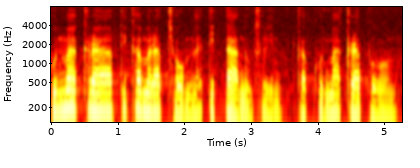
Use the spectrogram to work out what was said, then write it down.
คุณมากครับที่เข้ามารับชมและติดตามหนุ่มสุรินทร์ขอบคุณมากครับผม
